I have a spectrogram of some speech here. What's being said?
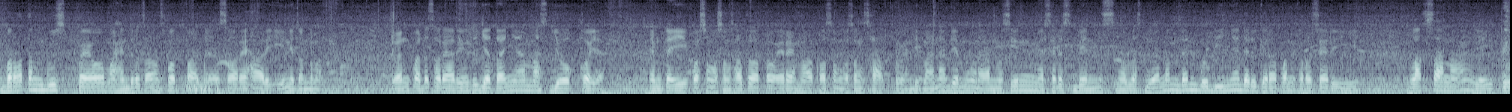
Keberangkatan bus PO Mahendra Transport pada sore hari ini teman-teman. Dan pada sore hari ini itu jatahnya Mas Joko ya MTI 001 atau RMH 001 yang di mana dia menggunakan mesin Mercedes-Benz 1926 dan bodinya dari garapan karoseri Laksana yaitu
